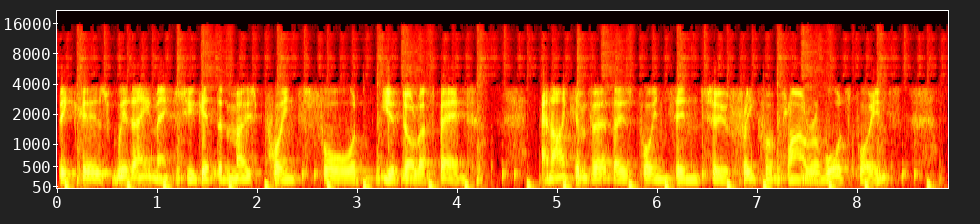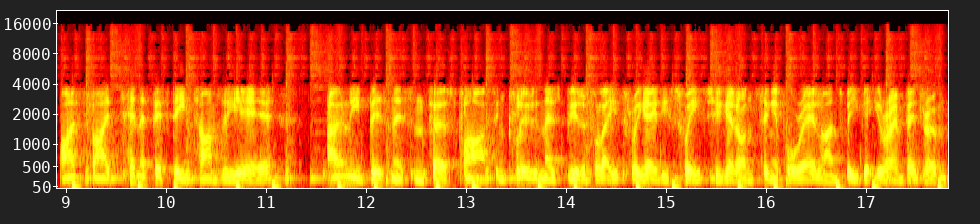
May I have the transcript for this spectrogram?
Because with Amex, you get the most points for your dollar spent. And I convert those points into frequent flyer rewards points. I fly 10 or 15 times a year only business and first class, including those beautiful A380 suites you get on Singapore Airlines where you get your own bedroom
